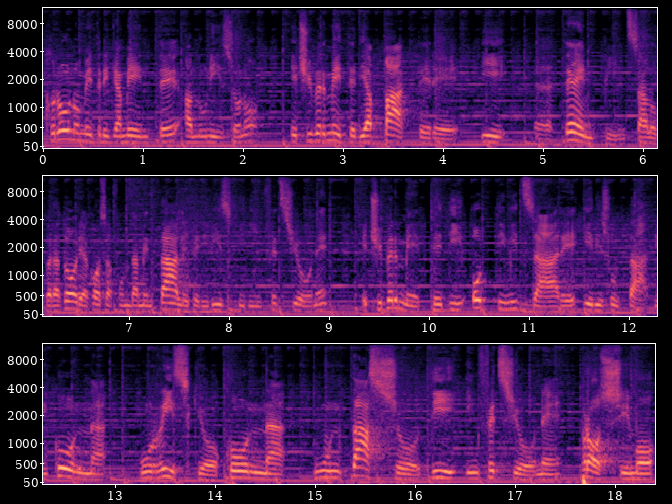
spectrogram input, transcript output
cronometricamente all'unisono e ci permette di abbattere i eh, tempi in sala operatoria, cosa fondamentale per i rischi di infezione, e ci permette di ottimizzare i risultati con un rischio, con un tasso di infezione prossimo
